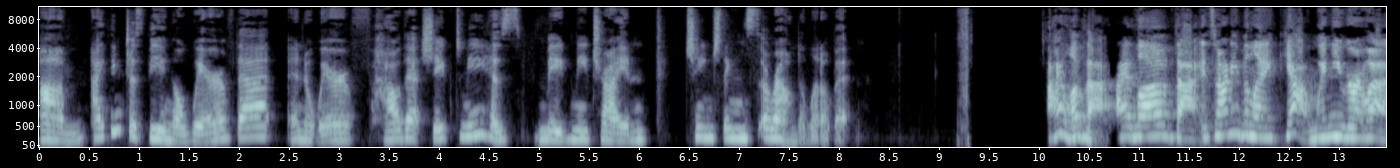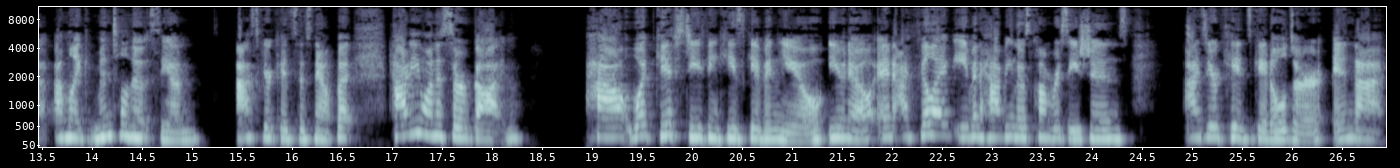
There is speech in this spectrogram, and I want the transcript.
um, I think just being aware of that and aware of how that shaped me has made me try and change things around a little bit. I love that. I love that. It's not even like, yeah, when you grow up, I'm like, mental note, Sam, ask your kids this now. But how do you want to serve God? How, what gifts do you think he's given you? You know, and I feel like even having those conversations as your kids get older and that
